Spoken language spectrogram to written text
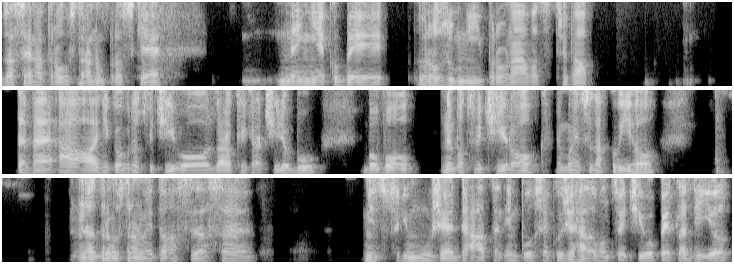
Zase na druhou stranu prostě není jakoby rozumný porovnávat třeba tebe a někoho, kdo cvičí o dva roky kratší dobu, nebo, o, nebo cvičí rok, nebo něco takového. Na druhou stranu je to asi zase něco, co ti může dát ten impuls, jako že hele, on cvičí o pět let díl,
